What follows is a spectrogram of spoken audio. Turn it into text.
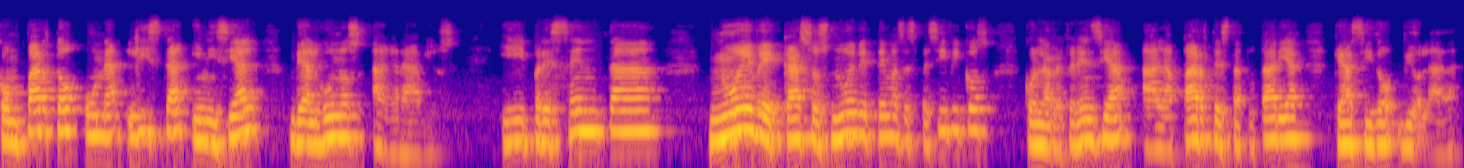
Comparto una lista inicial de algunos agravios y presenta nueve casos, nueve temas específicos con la referencia a la parte estatutaria que ha sido violada.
